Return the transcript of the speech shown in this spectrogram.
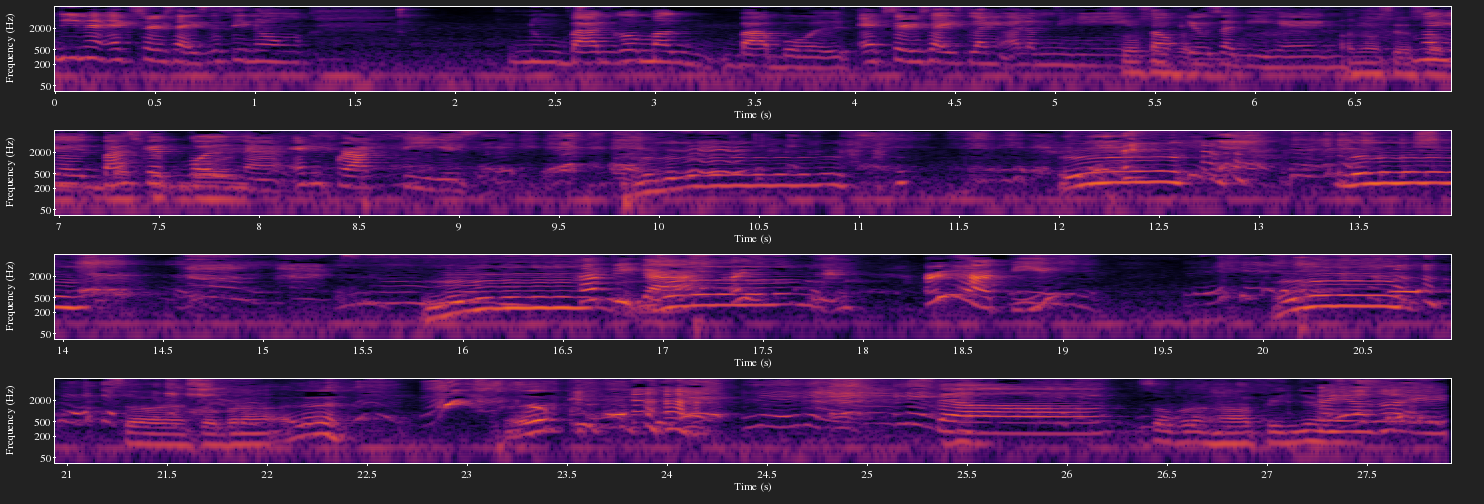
hindi na exercise. Kasi nung, nung bago mag-bubble, exercise lang yung alam ni So, Tokyo sinasabi- sabihin. Anong sinasabi? Ngayon, basketball, Basketball. na, and practice. Happy ka? Are you happy? So, sobrang, So, sobrang happy niya. kaya nga eh.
